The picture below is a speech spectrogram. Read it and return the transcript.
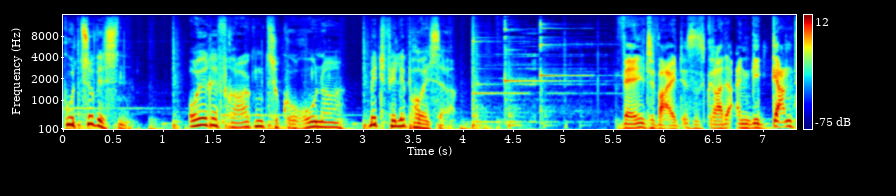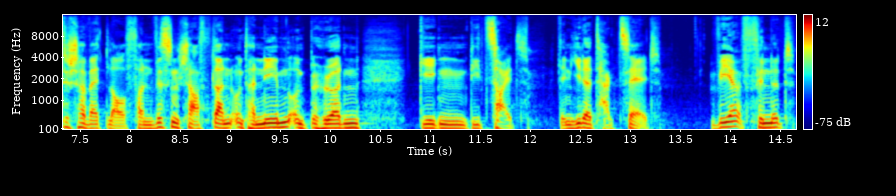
Gut zu wissen. Eure Fragen zu Corona mit Philipp Häuser. Weltweit ist es gerade ein gigantischer Wettlauf von Wissenschaftlern, Unternehmen und Behörden gegen die Zeit. Denn jeder Tag zählt. Wer findet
